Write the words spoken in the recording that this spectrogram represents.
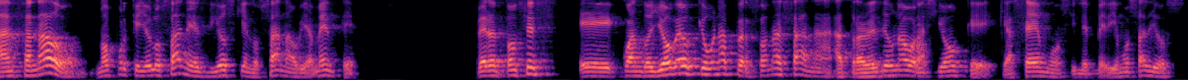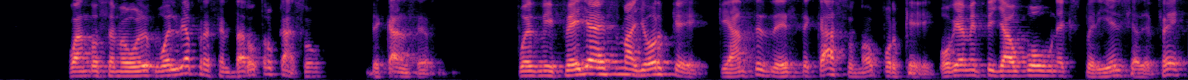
han sanado, no porque yo los sane, es Dios quien los sana, obviamente. Pero entonces, eh, cuando yo veo que una persona sana a través de una oración que, que hacemos y le pedimos a Dios, cuando se me vuelve a presentar otro caso de cáncer, pues mi fe ya es mayor que, que antes de este caso, ¿no? Porque obviamente ya hubo una experiencia de fe,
